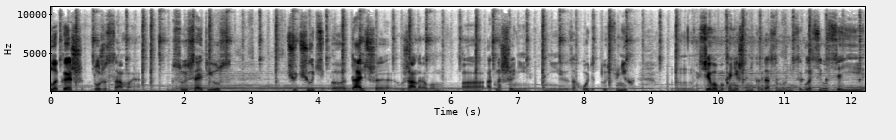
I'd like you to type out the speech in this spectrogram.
Black Ash — то же самое. Suicide Youth чуть-чуть э, дальше в жанровом э, отношении они заходят. То есть у них э, Сева бы, конечно, никогда со мной не согласился и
